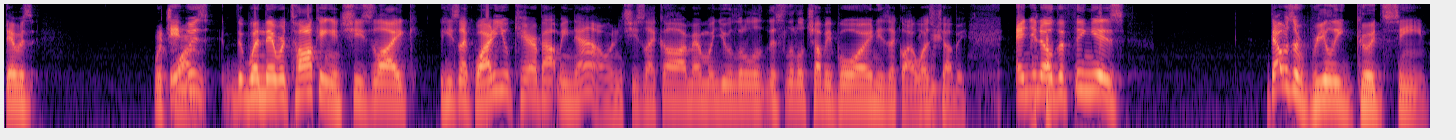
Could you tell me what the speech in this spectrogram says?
there was Which it one? was when they were talking and she's like he's like why do you care about me now and she's like oh i remember when you were little this little chubby boy and he's like oh i Mm-hmm. was chubby and you know the thing is that was a really good scene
